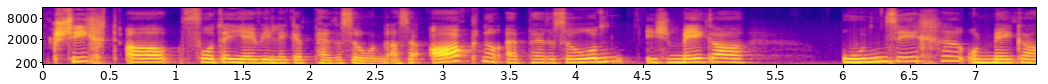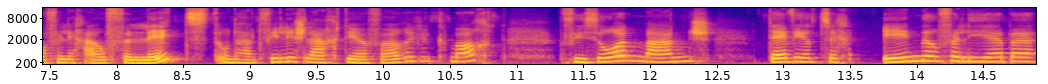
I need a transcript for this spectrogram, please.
die Geschichte an von der jeweiligen Person. Also angenommen, eine Person ist mega unsicher und mega vielleicht auch verletzt und hat viele schlechte Erfahrungen gemacht. Für so einen Mensch, der wird sich eher verlieben,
